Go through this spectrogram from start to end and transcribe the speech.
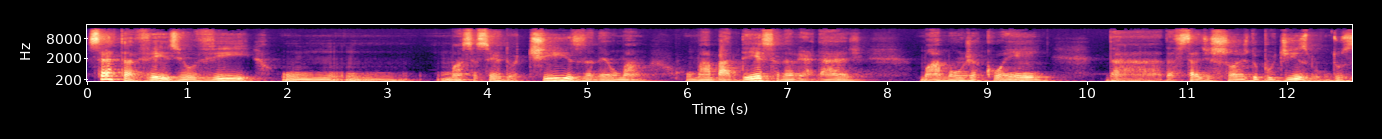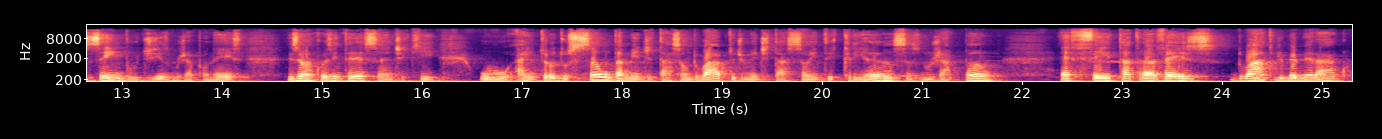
Certa vez eu vi um, um, uma sacerdotisa, né, uma, uma abadesa, na verdade, uma monja Koen da, das tradições do budismo, do Zen budismo japonês, dizer uma coisa interessante que o, a introdução da meditação, do hábito de meditação entre crianças no Japão é feita através do ato de beber água.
